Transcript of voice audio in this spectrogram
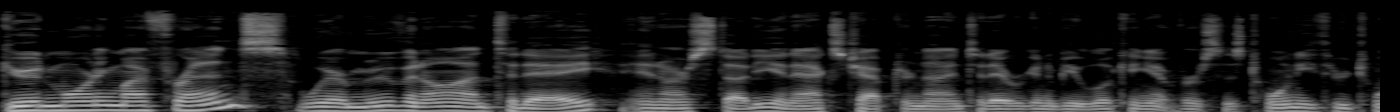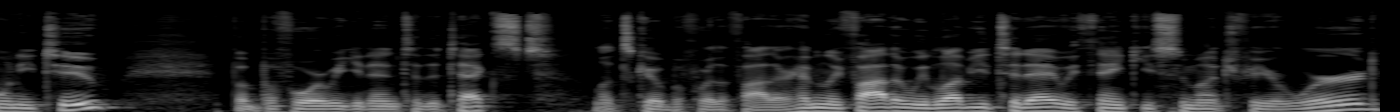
Good morning, my friends. We're moving on today in our study in Acts chapter 9. Today we're going to be looking at verses 20 through 22. But before we get into the text, let's go before the Father. Heavenly Father, we love you today. We thank you so much for your word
